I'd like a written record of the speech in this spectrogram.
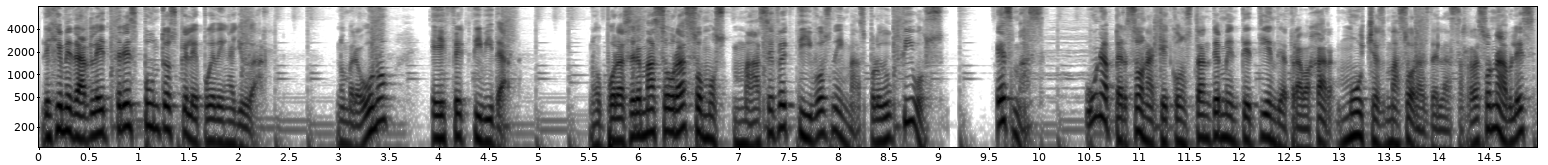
Déjeme darle tres puntos que le pueden ayudar. Número 1. Efectividad. No por hacer más horas somos más efectivos ni más productivos. Es más, una persona que constantemente tiende a trabajar muchas más horas de las razonables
